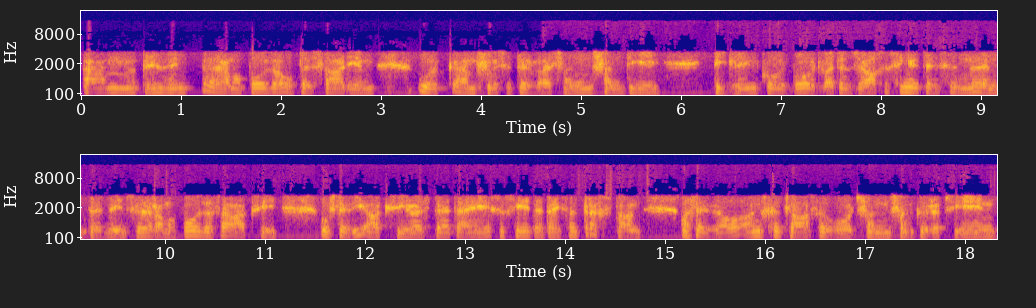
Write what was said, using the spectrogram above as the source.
um, president Ramaphosa op het stadium ook um, voorzitter was van, van die, die Glencore board, wat ons al gezien heeft in, in president Ramaphosa's actie, of de reactie was dat hij gezegd dat hij zou terugstaan als hij wel aangeklaagd wordt van, van corruptie. En,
